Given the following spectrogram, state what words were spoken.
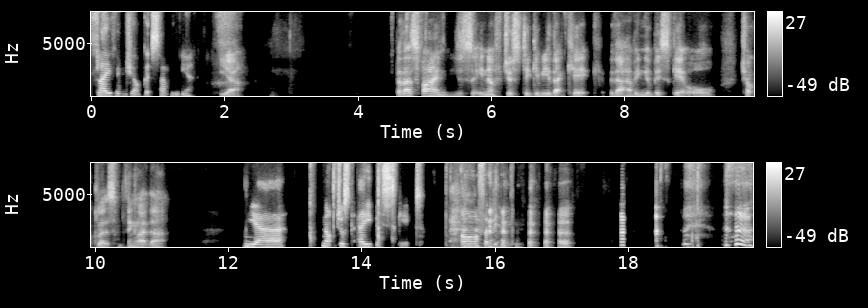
flavoured yogurts, haven't you? Yeah. But that's fine. Just enough just to give you that kick without having a biscuit or chocolate, or something like that. Yeah, not just a biscuit, half a bit.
